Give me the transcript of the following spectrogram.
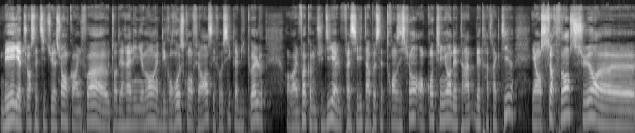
mais il y a toujours cette situation, encore une fois, euh, autour des réalignements et des grosses conférences. Il faut aussi que la Big 12 encore une fois, comme tu dis, elle facilite un peu cette transition en continuant d'être attractive et en surfant sur euh,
